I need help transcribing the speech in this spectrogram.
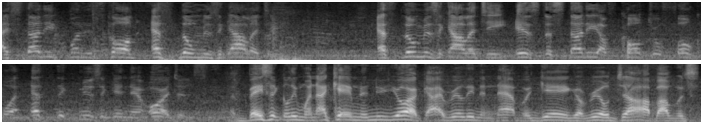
I studied what is called ethnomusicology. Ethnomusicology is the study of cultural folk or ethnic music in their origins. Basically, when I came to New York, I really didn't have a gig, a real job. I was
